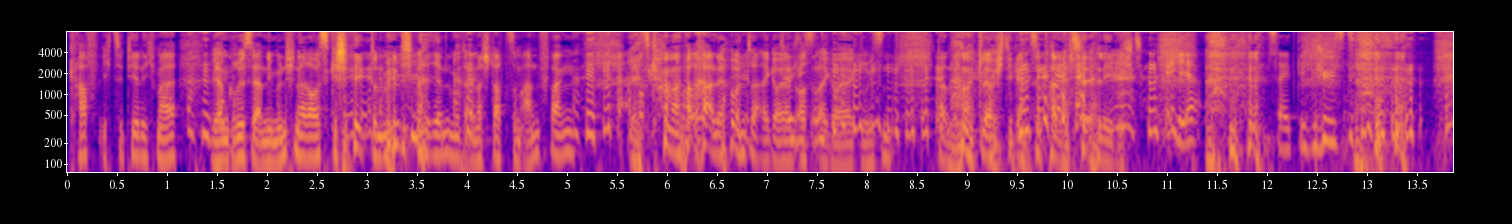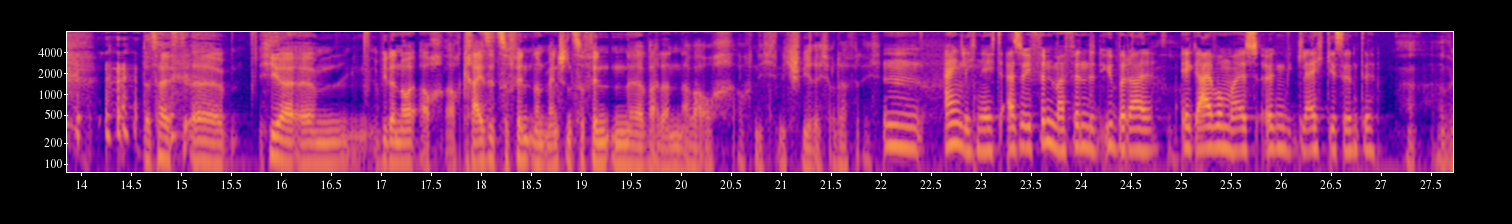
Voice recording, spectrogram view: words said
Geburtskaff, ich zitiere dich mal. Wir haben Grüße an die Münchner rausgeschickt und Münchnerinnen mit einer Stadt zum Anfang. Jetzt kann man noch alle Unterallgäuer und Ostallgäuer grüßen. Dann haben wir, glaube ich, die ganze Palette erledigt. ja, seid gegrüßt. Das heißt, äh, hier ähm, wieder neu auch, auch Kreise zu finden und Menschen zu finden, äh, war dann aber auch, auch nicht, nicht schwierig, oder für dich? Mm, eigentlich nicht. Also ich finde, man findet überall, egal wo man ist, irgendwie Gleichgesinnte. Also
